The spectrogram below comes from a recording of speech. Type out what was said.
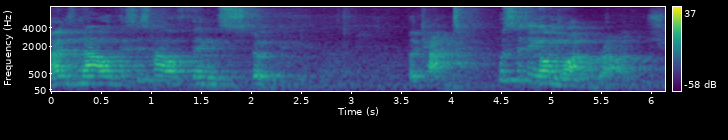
And now this is how things stood. The cat was sitting on one branch.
